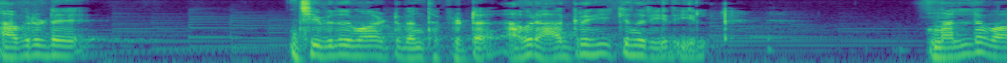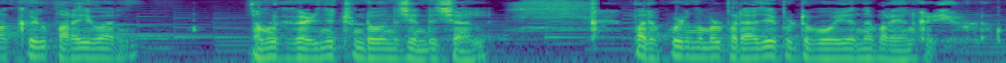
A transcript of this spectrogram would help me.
അവരുടെ ജീവിതവുമായിട്ട് ബന്ധപ്പെട്ട് അവരാഗ്രഹിക്കുന്ന രീതിയിൽ നല്ല വാക്കുകൾ പറയുവാൻ നമ്മൾക്ക് കഴിഞ്ഞിട്ടുണ്ടോ എന്ന് ചിന്തിച്ചാൽ പലപ്പോഴും നമ്മൾ പരാജയപ്പെട്ടു പോയി എന്ന് പറയാൻ കഴിയുള്ളൂ.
